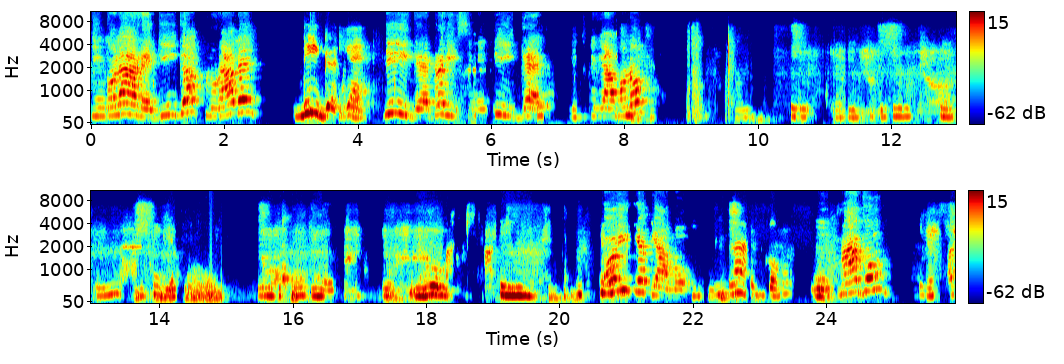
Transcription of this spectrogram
singolare diga, plurale Dighe. dighe, bravissimi, dighe. Scriviamolo. Poi che abbiamo? Mago. Mago, al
